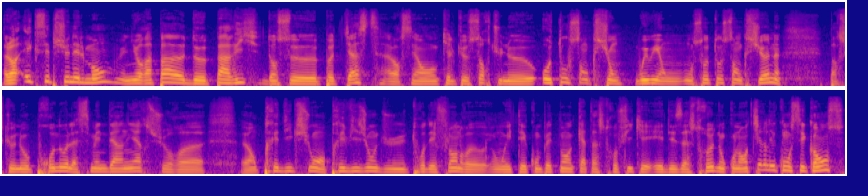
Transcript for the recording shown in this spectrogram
Alors exceptionnellement, il n'y aura pas de pari dans ce podcast. Alors c'est en quelque sorte une auto-sanction. Oui oui, on, on s'auto-sanctionne parce que nos pronos la semaine dernière sur, euh, en prédiction, en prévision du Tour des Flandres ont été complètement catastrophiques et désastreux. Donc on en tire les conséquences,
